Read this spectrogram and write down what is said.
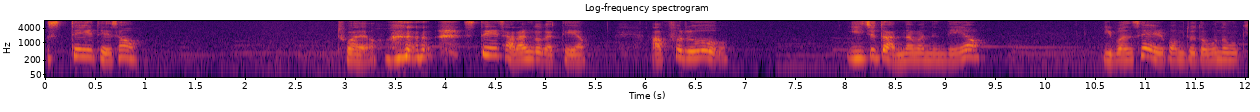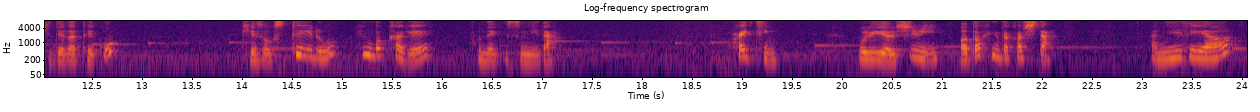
스테이 돼서 좋아요. 스테이 잘한 것 같아요. 앞으로 2주도 안 남았는데요. 이번 새 앨범도 너무너무 기대가 되고 계속 스테이로 행복하게 보내겠습니다. 화이팅! 우리 열심히 어덕행덕 합시다. 안녕히 계세요.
